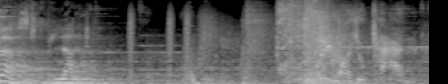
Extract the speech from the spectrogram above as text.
First blood. while you can.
